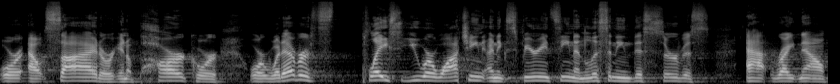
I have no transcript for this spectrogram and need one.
or outside or in a park or, or whatever place you are watching and experiencing and listening this service at right now.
